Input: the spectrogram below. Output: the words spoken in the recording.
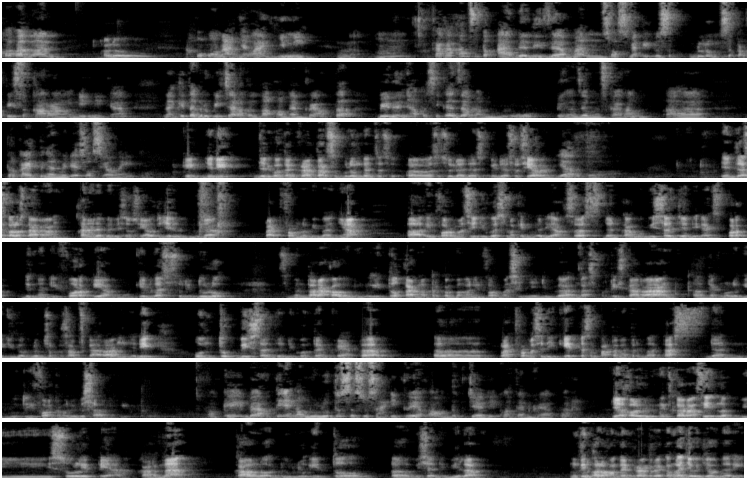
Fadlan. Halo. Aku mau nanya lagi nih. Hmm. Hmm, kakak kan sempat ada di zaman sosmed itu sebelum seperti sekarang Hmm. ini kan. Nah kita berbicara tentang content creator, bedanya apa sih kak zaman dulu dengan zaman sekarang eh, terkait dengan media sosialnya itu? Oke, jadi jadi konten creator sebelum dan sesu- eh, sesudah ada media sosial ya. Ya betul. Yang jelas kalau sekarang karena ada media sosial itu jadi lebih mudah, platform lebih banyak, eh, informasi juga semakin mudah diakses dan kamu bisa jadi expert dengan effort yang mungkin gak sesulit dulu. Sementara kalau dulu itu karena perkembangan informasinya juga nggak seperti sekarang, eh, teknologi juga belum sepesat sekarang, jadi untuk bisa jadi content creator eh, platformnya sedikit, kesempatannya terbatas dan butuh effort yang lebih besar gitu. Oke, berarti emang dulu tuh sesusah itu ya kak untuk jadi content creator. Ya kalau dibanding sekarang sih lebih sulit ya karena kalau dulu itu eh, bisa dibilang mungkin kalau konten creator itu nggak jauh-jauh dari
